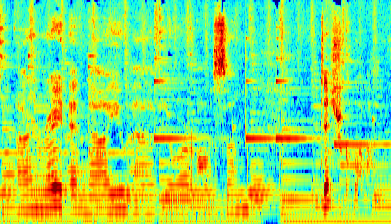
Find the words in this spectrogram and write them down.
Alright, and now you have your awesome dishcloth.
